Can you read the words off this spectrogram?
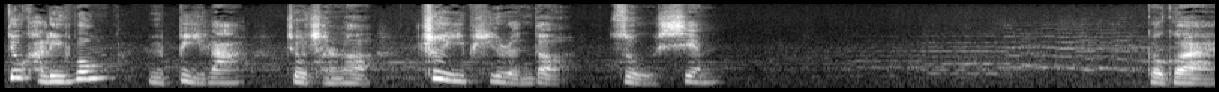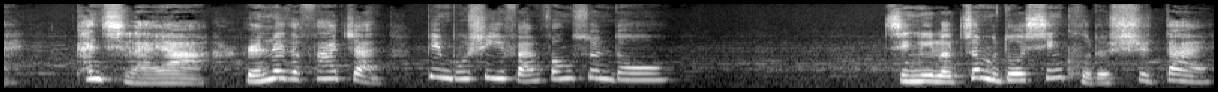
丢卡利翁与毕拉就成了这一批人的祖先。乖乖，看起来呀，人类的发展并不是一帆风顺的哦。经历了这么多辛苦的世代。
